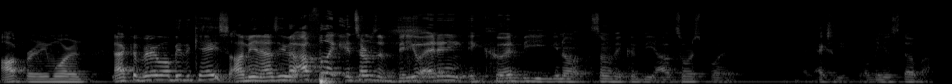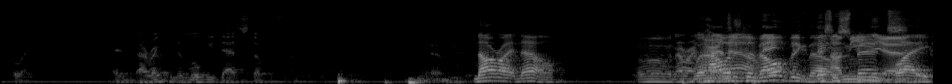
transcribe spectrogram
offer it anymore, and that could very well be the case. I mean, as he No, I feel like in terms of video editing, it could be, you know, some of it could be outsourced, but like actually filming and stuff, I feel like, and directing a movie, that stuff is not going to be outsourced. Yeah. Not right now, Oh, not right but now. how Right it's now. developing though. This I mean, yeah. Like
